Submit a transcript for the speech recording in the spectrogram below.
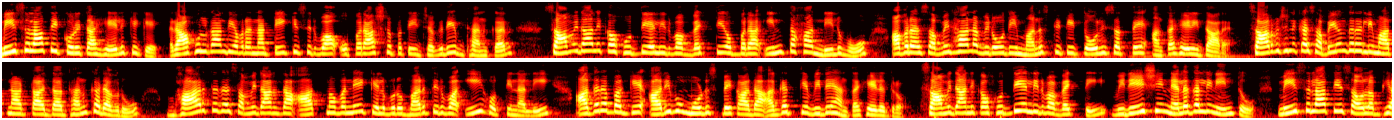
ಮೀಸಲಾತಿ ಕುರಿತ ಹೇಳಿಕೆಗೆ ರಾಹುಲ್ ಗಾಂಧಿ ಅವರನ್ನ ಟೀಕಿಸಿರುವ ಉಪರಾಷ್ಟ್ರಪತಿ ಜಗದೀಪ್ ಧನ್ಕರ್, ಸಾಂವಿಧಾನಿಕ ಹುದ್ದೆಯಲ್ಲಿರುವ ವ್ಯಕ್ತಿಯೊಬ್ಬರ ಇಂತಹ ನಿಲುವು ಅವರ ಸಂವಿಧಾನ ವಿರೋಧಿ ಮನಸ್ಥಿತಿ ತೋರಿಸತ್ತೆ ಅಂತ ಹೇಳಿದ್ದಾರೆ. ಸಾರ್ವಜನಿಕ ಸಭೆಯೊಂದರಲ್ಲಿ ಮಾತನಾಡ್ತಾ ಇದ್ದ ಧನ್ಕರ್ ಅವರು, ಭಾರತದ ಸಂವಿಧಾನದ ಆತ್ಮವನ್ನೇ ಕೆಲವರು ಮರೆತಿರುವ ಈ ಹೊತ್ತಿನಲ್ಲಿ ಅದರ ಬಗ್ಗೆ ಅರಿವು ಮೂಡಿಸಬೇಕಾದ ಅಗತ್ಯವಿದೆ ಅಂತ ಹೇಳಿದ್ರು. ಸಾಂವಿಧಾನಿಕ ಹುದ್ದೆಯಲ್ಲಿರುವ ವ್ಯಕ್ತಿ ವಿದೇಶಿ ನೆಲದಲ್ಲಿ ನಿಂತು ಮೀಸಲಾತಿ ಸೌಲಭ್ಯ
